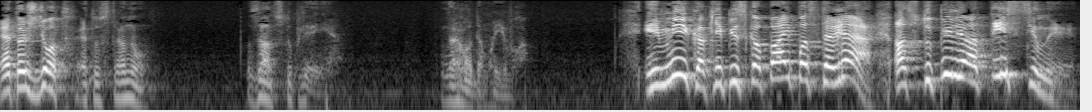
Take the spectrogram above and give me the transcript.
Это ждет эту страну за отступление народа моего. И мы, как епископа и пастыря, отступили от истины,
